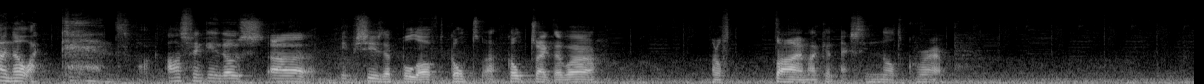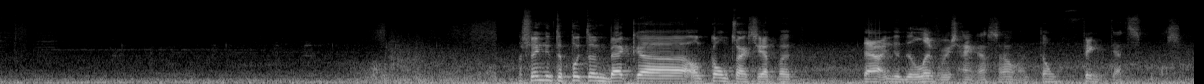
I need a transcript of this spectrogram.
Ah, no, I can't. Fuck. I was thinking those uh, that pulled off the cont uh, contract that were out of time, I can actually not grab. I was thinking to put them back uh, on contracts yet, but they're in the deliveries hangar, so I don't think that's possible.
